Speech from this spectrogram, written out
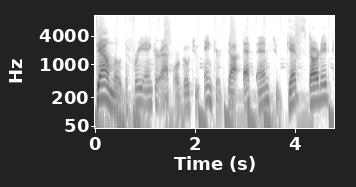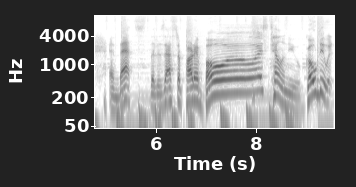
Download the free Anchor app or go to anchor.fm to get started. And that's the Disaster Party Boys telling you go do it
